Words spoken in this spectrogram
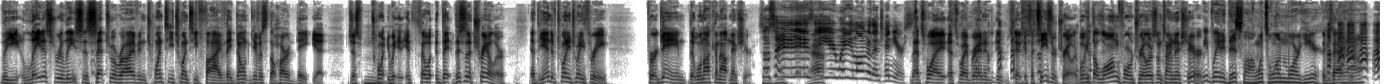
The latest release is set to arrive in 2025. They don't give us the hard date yet. Just hmm. 20, it's so th- this is a trailer at the end of 2023 for a game that will not come out next year. so it's, it's, you're waiting longer than 10 years That's why that's why Brandon it, it's a teaser trailer. We'll get the long form trailer sometime next year. We've waited this long. What's one more year? Exactly. You know?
